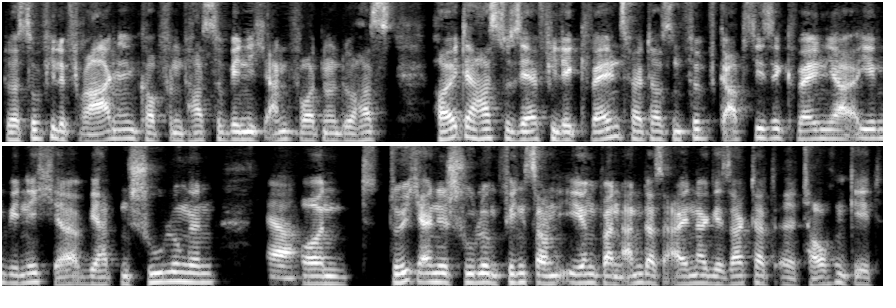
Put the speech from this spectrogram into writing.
du hast so viele Fragen im Kopf und hast so wenig Antworten und du hast, heute hast du sehr viele Quellen. 2005 gab es diese Quellen ja irgendwie nicht. Ja, wir hatten Schulungen. Ja. Und durch eine Schulung fing es dann irgendwann an, dass einer gesagt hat, äh, tauchen geht.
